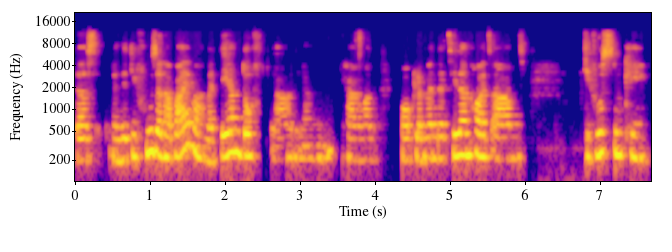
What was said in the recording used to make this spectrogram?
dass wenn der Diffuser dabei war, mit deren Duft, ja, die haben, die haben immer auch Lavendel, Zedernholz abends, die wussten, okay,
